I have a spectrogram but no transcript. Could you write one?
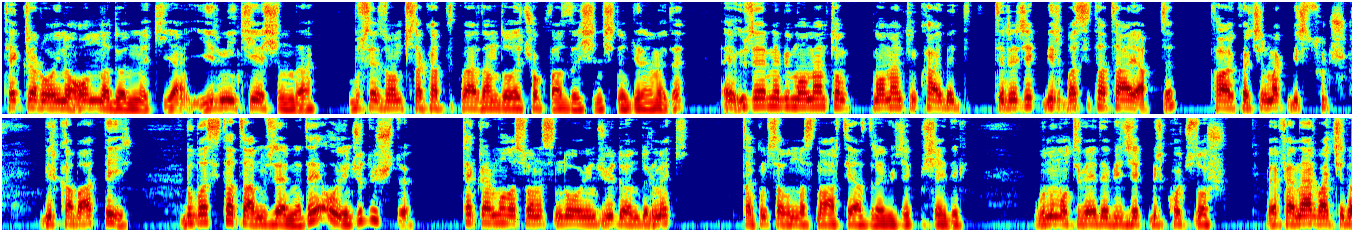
Tekrar oyuna onunla dönmek yani 22 yaşında bu sezon sakatlıklardan dolayı çok fazla işin içine giremedi. E, üzerine bir momentum momentum kaybettirecek bir basit hata yaptı. Faul kaçırmak bir suç, bir kabahat değil. Bu basit hatanın üzerine de oyuncu düştü. Tekrar mola sonrasında oyuncuyu döndürmek takım savunmasına artı yazdırabilecek bir şey değil. Bunu motive edebilecek bir koç zor. Ve Fenerbahçe'de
